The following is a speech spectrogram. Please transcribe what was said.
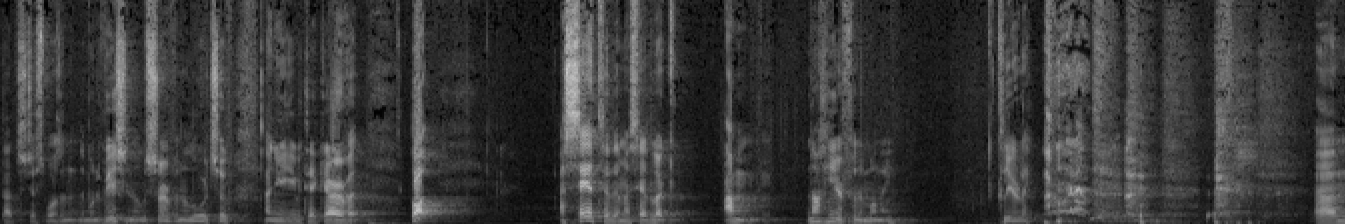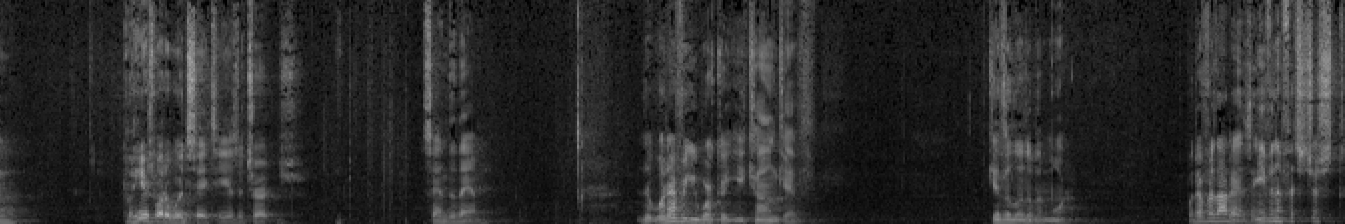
that just wasn't the motivation. I was serving the Lord, so I knew He would take care of it. But I said to them, I said, look, I'm not here for the money, clearly. um, but here's what I would say to you as a church saying to them that whatever you work out you can give, give a little bit more. Whatever that is, even if it's just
